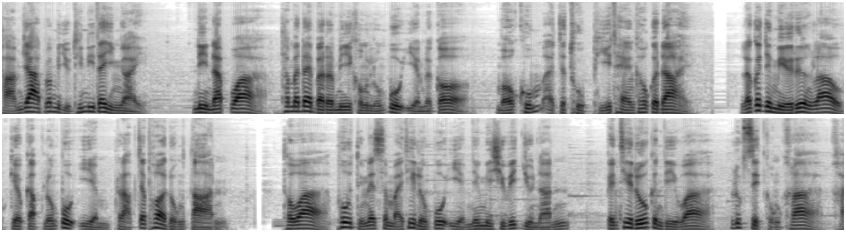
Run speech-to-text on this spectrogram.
ถามญาติว่ามาอยู่ที่นี่ได้ยังไง นี่นับว่าถ้าไม่ได้บารมีของหลวงปู่เอี่ยมแล้วก็ หมอคุ้มอาจจะถูกผีแทงเข้าก็ได้ แล้วก็จะมีเรื่องเล่าเกี่ยวกับหลวงปู่เอี่ยมปราบเจ้าพ่อดวงตาลทว่าพูดถึงในสมัยที่หลวงปู่เอี่ยมยังมีชีวิตอยู่นั้น เป็นที่รู้กันดีว่าลูกศิษย์ของข้าใคร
